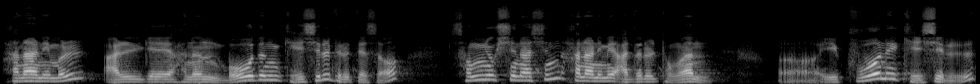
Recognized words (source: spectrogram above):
하나님을 알게 하는 모든 계시를 비롯해서 성육신하신 하나님의 아들을 통한 어, 이 구원의 계시를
